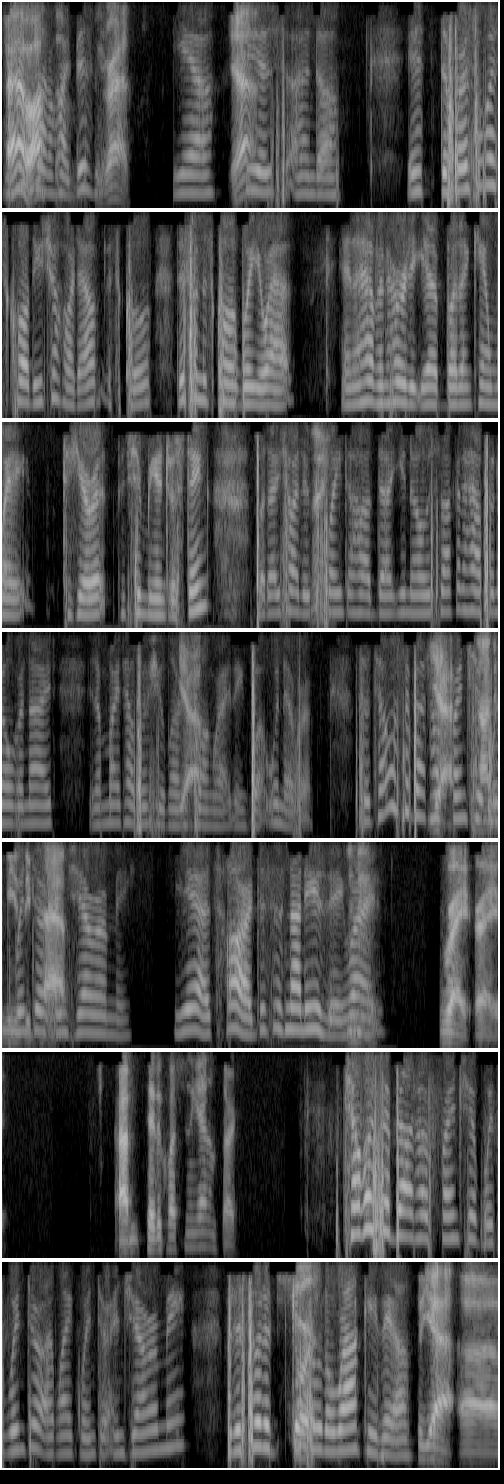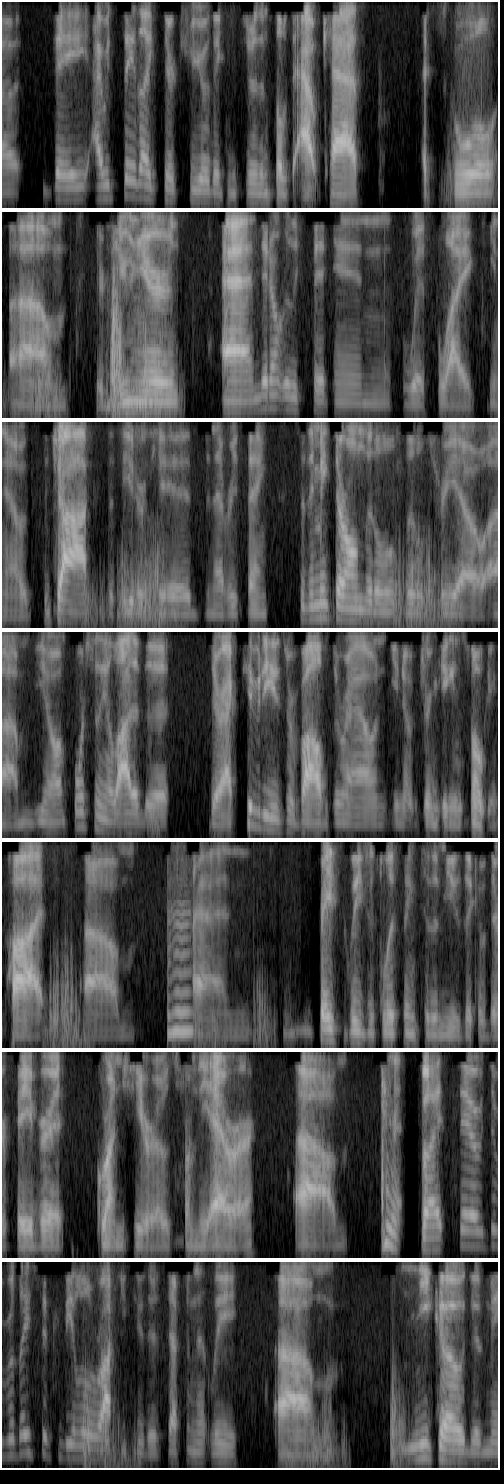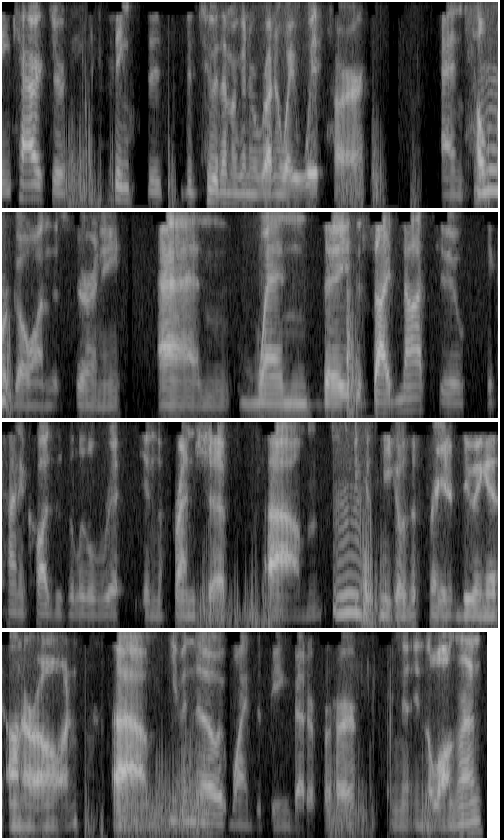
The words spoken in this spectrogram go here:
And oh, awesome! Congrats. Yeah, Yeah. she is, and uh, it the first one was called "Eat Your Heart Out." It's cool. This one is called "Where You At," and I haven't heard it yet, but I can't wait to hear it. It should be interesting. But I try to explain to her that you know it's not going to happen overnight, and it might help if she learns Yeah. songwriting, but whenever. So tell us about her Yeah, friendship with an Winter path. and Jeremy. Yeah, it's hard. This is not easy, Mhm. right? Right, right. Um, say the question again. I'm sorry. Tell us about her friendship with Winter. I like Winter and Jeremy, but it sort of Sure. gets a little rocky there. So yeah, uh, they I would say like their trio they consider themselves outcasts at school. Um, they're juniors and they don't really fit in with like you know the jocks, the theater kids, and everything. So they make their own little little trio. Um, you know, unfortunately, a lot of the their activities revolves around you know drinking and smoking pot. Um, hmm and basically just listening to the music of their favorite grunge heroes from the era. Um, but their the relationship can be a little rocky too. There's definitely um, Nico, the main character, thinks that the two of them are going to run away with her and help Mhm. her go on this journey. And when they decide not to, it kind of causes a little rift in the friendship um, Mm. because Nico's afraid of doing it on her own, um, even though it winds up being better for her in the, in the long run.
